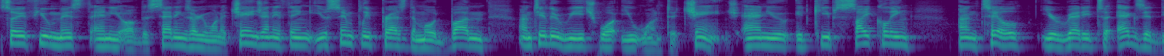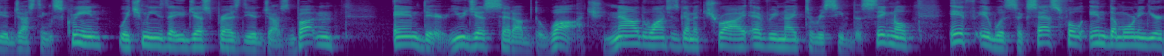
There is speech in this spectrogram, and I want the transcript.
So if you missed any of the settings or you want to change anything, you simply press the mode button until you reach what you want to change. And you it keeps cycling until you're ready to exit the adjusting screen, which means that you just press the adjust button and there, you just set up the watch. Now the watch is to try every night to receive the signal. If it was successful, in the morning you're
